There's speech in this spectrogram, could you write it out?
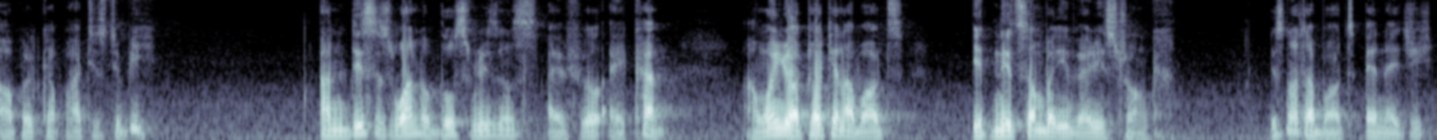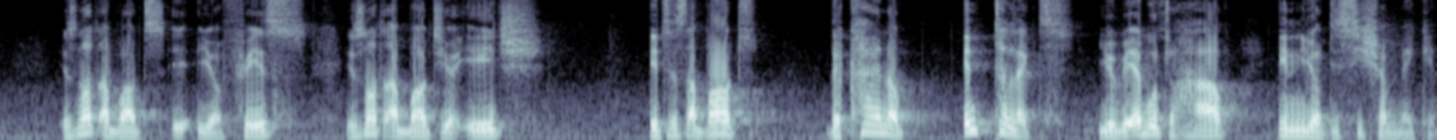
our political parties to be. And this is one of those reasons I feel I can. And when you are talking about it needs somebody very strong, it's not about energy. It's not about your face. It's not about your age. It is about the kind of intellect you'll be able to have in your decision making.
